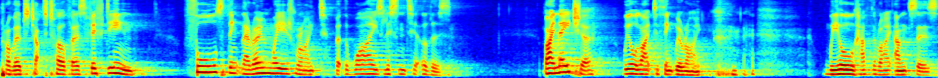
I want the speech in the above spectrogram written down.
Proverbs chapter 12, verse 15. Fools think their own way is right, but the wise listen to others. By nature, we all like to think we're right. we all have the right answers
